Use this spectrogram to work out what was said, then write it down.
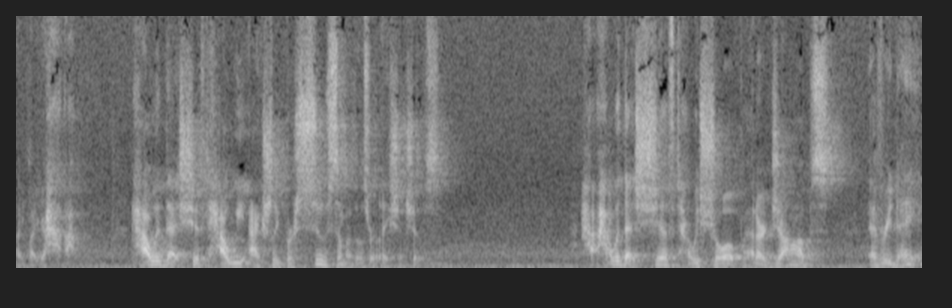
Like, like how, how would that shift how we actually pursue some of those relationships? How, how would that shift how we show up at our jobs every day?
